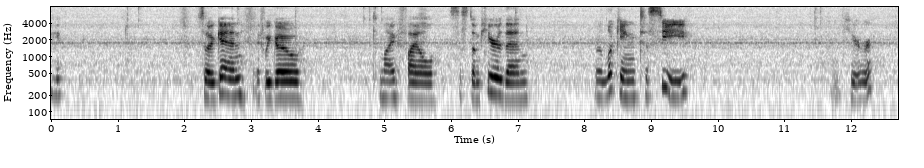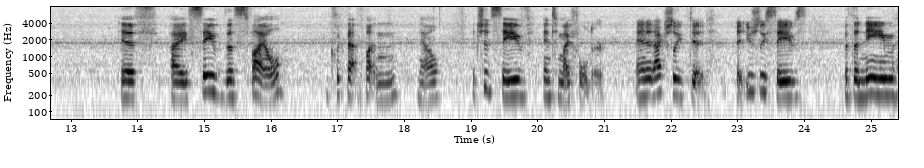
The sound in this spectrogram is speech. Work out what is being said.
Okay. So again, if we go to my file system here then we're looking to see here if I save this file click that button now it should save into my folder. And it actually did. It usually saves with a name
